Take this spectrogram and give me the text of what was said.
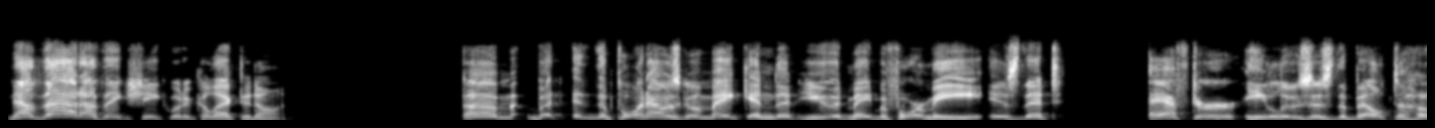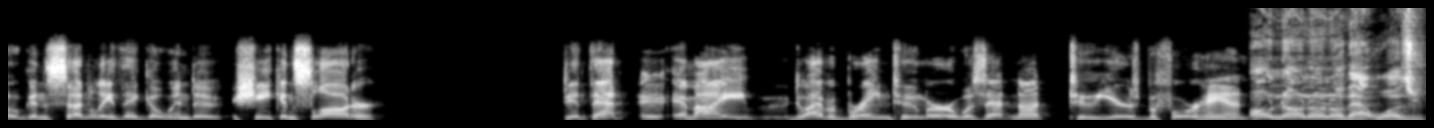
Now that I think Sheik would have collected on. Um, but the point I was going to make, and that you had made before me, is that after he loses the belt to Hogan, suddenly they go into Sheik and Slaughter. Did that? Uh, am I? Do I have a brain tumor, or was that not two years beforehand? Oh no, no, no. That was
